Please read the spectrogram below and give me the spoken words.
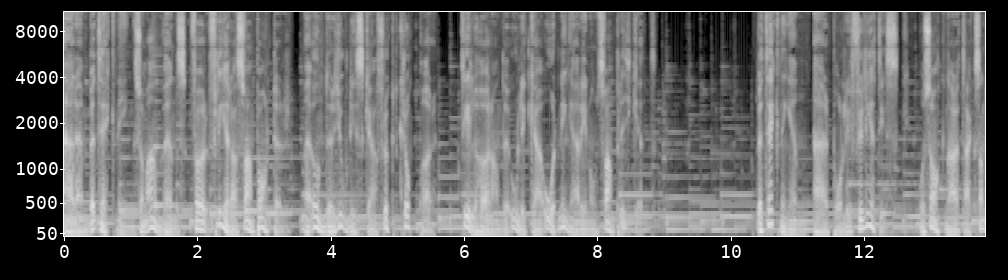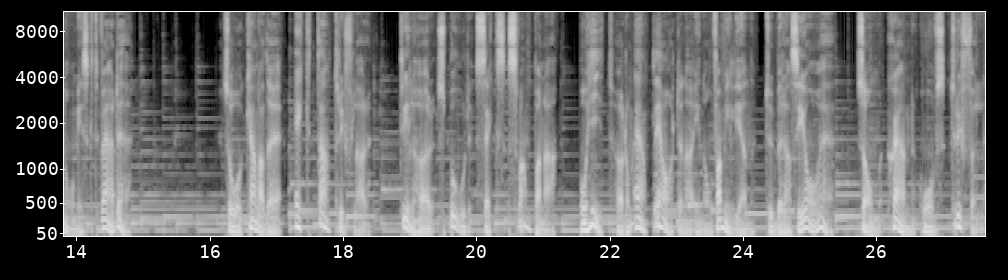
är en beteckning som används för flera svamparter med underjordiska fruktkroppar tillhörande olika ordningar inom svampriket. Beteckningen är polyfyletisk och saknar taxonomiskt värde. Så kallade äkta tryfflar tillhör sporsexsvamparna och hit hör de ätliga arterna inom familjen Tuberaceae som stjärnhovstryffel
